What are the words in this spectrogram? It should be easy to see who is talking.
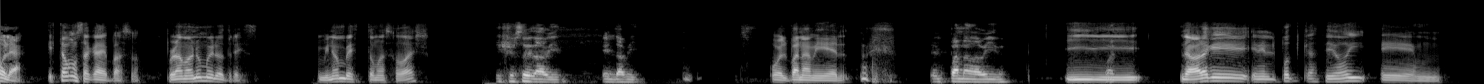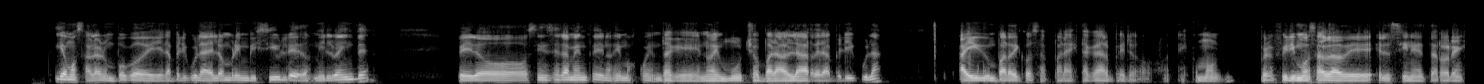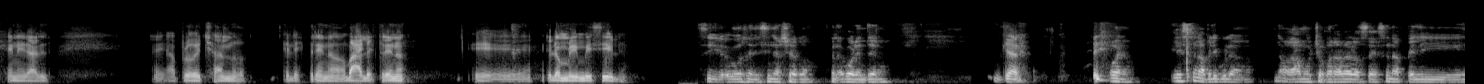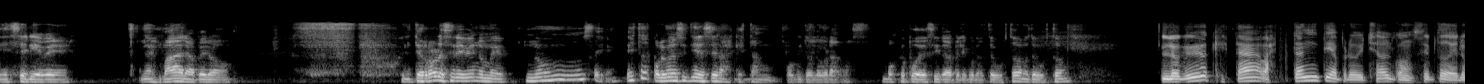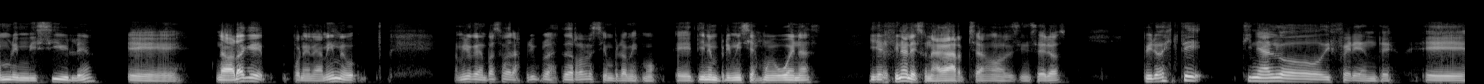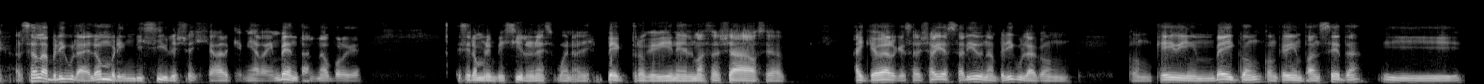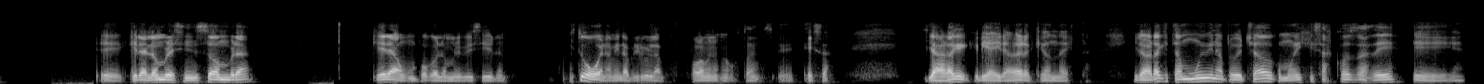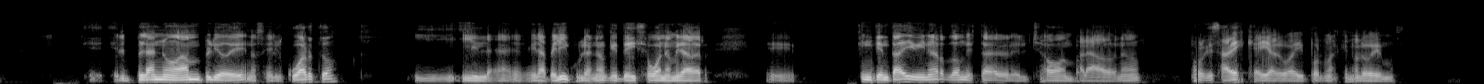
Speaker 1: Hola, estamos acá de paso. Programa número 3. Mi nombre es Tomás Ovash.
Speaker 2: Y yo soy David, el David.
Speaker 1: O el pana Miguel.
Speaker 2: El pana David.
Speaker 1: Y la verdad que en el podcast de hoy eh, íbamos a hablar un poco de la película del hombre invisible de 2020, pero sinceramente nos dimos cuenta que no hay mucho para hablar de la película. Hay un par de cosas para destacar, pero es como preferimos hablar del cine de terror en general, eh, aprovechando el estreno, va, el estreno, eh, El hombre invisible.
Speaker 2: Sí, lo vimos en el cine ayer, ¿no? En la cuarentena.
Speaker 1: Claro.
Speaker 2: Bueno, es una película, no da mucho para hablar, o sea, es una peli de serie B. No es mala, pero el terror de serie B no me. No, no sé. Esta por lo menos sí tiene escenas que están un poquito logradas. ¿Vos qué puedes decir de la película? ¿Te gustó o no te gustó?
Speaker 1: Lo que veo es que está bastante aprovechado el concepto del hombre invisible. Eh, la verdad que, ponele, a mí me, a mí lo que me pasa con las películas de terror es siempre lo mismo. Eh, tienen primicias muy buenas y al final es una garcha, vamos a ser sinceros. Pero este tiene algo diferente. Eh, al ser la película del hombre invisible, yo dije, a ver qué mierda inventan, ¿no? Porque es el hombre invisible, no es, bueno, el espectro que viene del más allá, o sea, hay que ver que ya había salido una película con con Kevin Bacon, con Kevin Panceta, y eh, que era el hombre sin sombra, que era un poco el hombre invisible. Estuvo buena, a mí la película, por lo menos me gustó eh, esa. Y la verdad que quería ir a ver qué onda esta. Y la verdad que está muy bien aprovechado, como dije, esas cosas de eh, el plano amplio de, no sé, el cuarto y, la, película, ¿no? Que te dice, bueno, mira, a ver, intenta adivinar dónde está el, el chavo amparado, ¿no? Porque sabes que hay algo ahí, por más que no lo vemos.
